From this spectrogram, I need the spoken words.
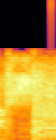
you say.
